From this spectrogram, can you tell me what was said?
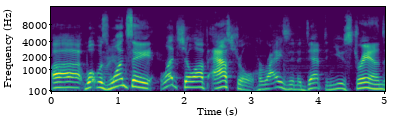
Uh, what was once a let's show off Astral, Horizon, Adept, and use Strand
